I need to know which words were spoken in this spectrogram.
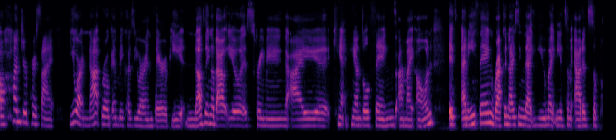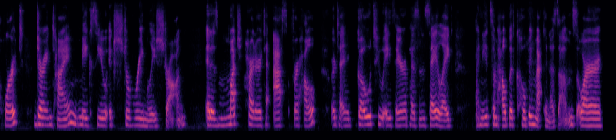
a hundred percent you are not broken because you are in therapy. Nothing about you is screaming, I can't handle things on my own. If anything, recognizing that you might need some added support during time makes you extremely strong. It is much harder to ask for help or to go to a therapist and say, like, I need some help with coping mechanisms, or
